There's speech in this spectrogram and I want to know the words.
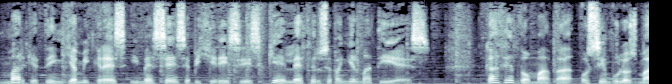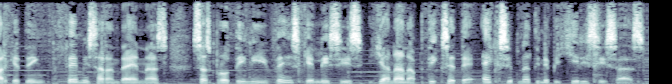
Μάρκετινγκ για μικρές ή μεσαίες επιχειρήσεις και ελεύθερους επαγγελματίες. Κάθε εβδομάδα ο σύμβουλος Μάρκετινγκ Θέμη 41 σας προτείνει ιδέες και λύσεις για να αναπτύξετε έξυπνα την επιχείρησή σας.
